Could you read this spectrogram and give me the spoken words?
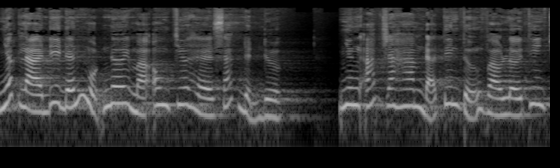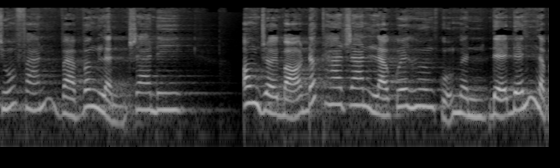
nhất là đi đến một nơi mà ông chưa hề xác định được. Nhưng abraham đã tin tưởng vào lời thiên chúa phán và vâng lệnh ra đi. Ông rời bỏ đất haran là quê hương của mình để đến lập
